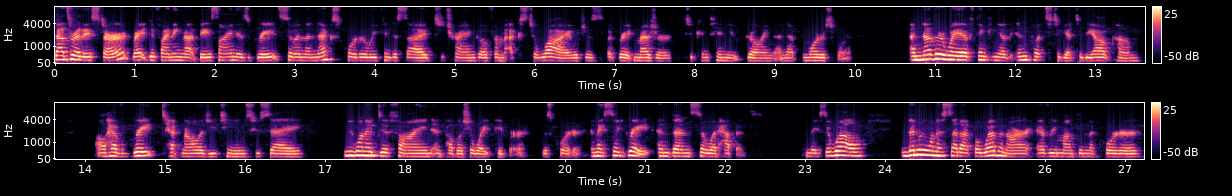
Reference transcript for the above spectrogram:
that's where they start, right? Defining that baseline is great. So in the next quarter, we can decide to try and go from X to Y, which is a great measure to continue growing that net promoter score. Another way of thinking of inputs to get to the outcome, I'll have great technology teams who say, we want to define and publish a white paper this quarter. And I said, great. And then so what happens? And they said, well, and then we want to set up a webinar every month in the quarter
